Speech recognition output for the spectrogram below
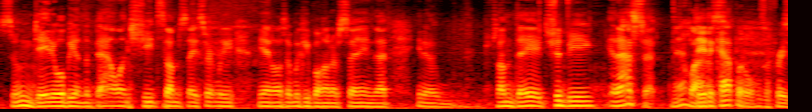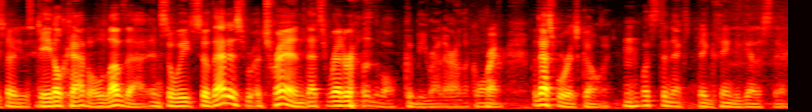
soon data will be on the balance sheet. Some say, certainly the analysts at Wikibon are saying that, you know, someday it should be an asset Yeah, class. data capital is a phrase So we use. Here. data capital, we love that. And so we, so that is a trend that's right around, well, could be right around the corner, Right. Mm-hmm. but that's where it's going. What's the next big thing to get us there?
